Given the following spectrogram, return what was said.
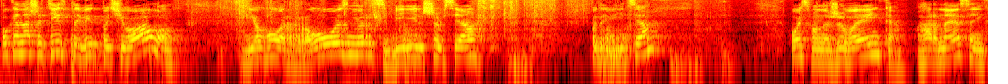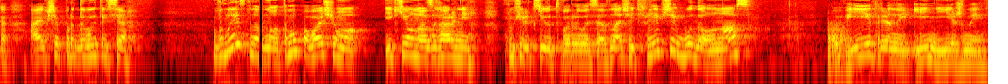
Поки наше тісто відпочивало, його розмір збільшився. Подивіться. Ось воно живеньке, гарнесеньке. А якщо придивитися вниз на дно, то ми побачимо, які у нас гарні пухірці утворилися. Значить, хлібчик буде у нас повітряний і ніжний.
